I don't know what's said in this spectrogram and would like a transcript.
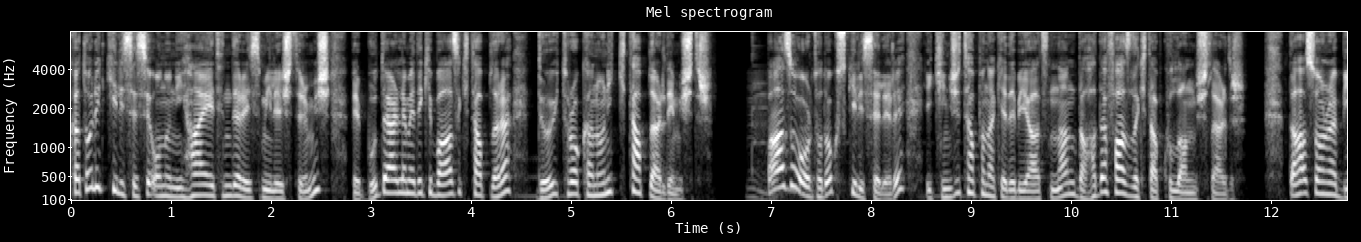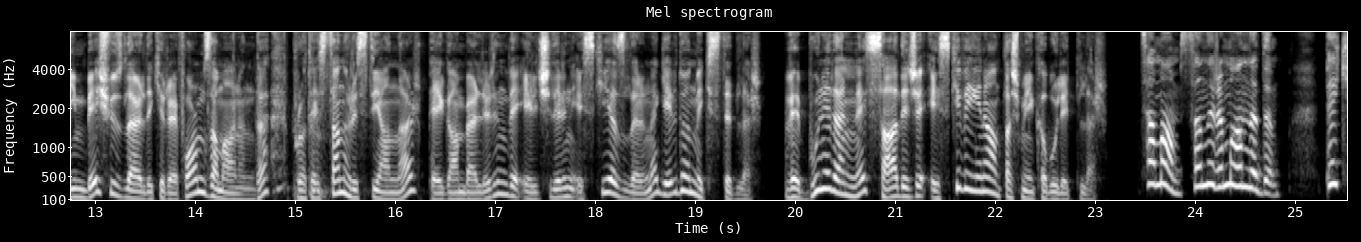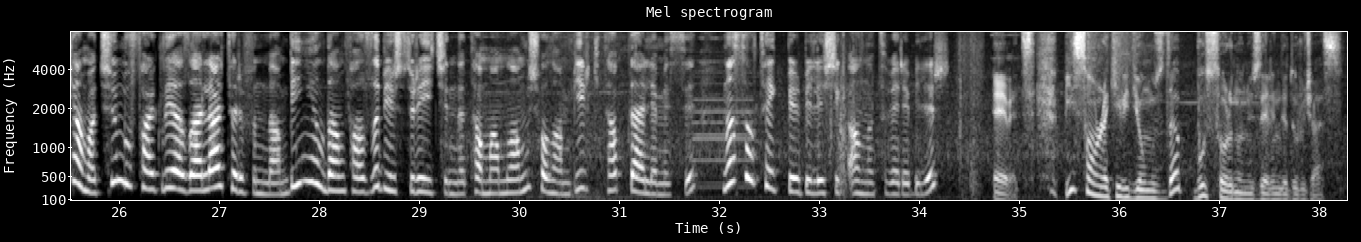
Katolik kilisesi onu nihayetinde resmileştirmiş ve bu derlemedeki bazı kitaplara Deuterokanonik kitaplar demiştir. Bazı Ortodoks kiliseleri ikinci tapınak edebiyatından daha da fazla kitap kullanmışlardır. Daha sonra 1500'lerdeki reform zamanında Protestan Hristiyanlar peygamberlerin ve elçilerin eski yazılarına geri dönmek istediler. Ve bu nedenle sadece eski ve yeni antlaşmayı kabul ettiler. Tamam, sanırım anladım. Peki ama tüm bu farklı yazarlar tarafından bin yıldan fazla bir süre içinde tamamlanmış olan bir kitap derlemesi nasıl tek bir birleşik anlatı verebilir? Evet, bir sonraki videomuzda bu sorunun üzerinde duracağız.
